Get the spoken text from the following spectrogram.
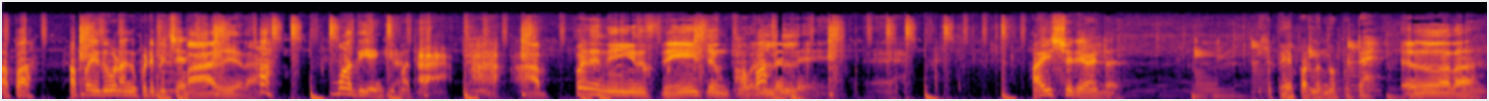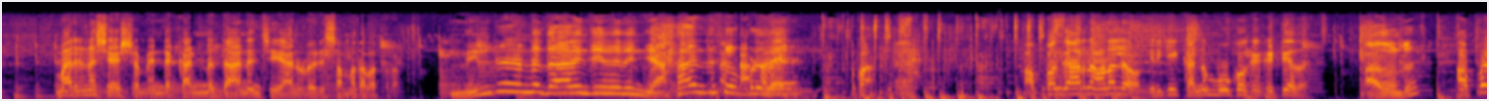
അപ്പ അപ്പ ഇതുകൂടെ അങ്ങ് പിടിപ്പിച്ചേ. മതിയടാ. ഹ, മതി. അപ്പനെ നീ ഇങ്ങനെ സ്നേഹിച്ചും കൊല്ലല്ലേ? ഐശ്വര്യമായിട്ട് ഈ പേപ്പറിൽ ഒപ്പിട്ടെ. എന്താടാ മരണശേഷം എന്റെ കണ്ണ് ദാനം ചെയ്യാനുള്ള ഒരു സമ്മതപത്രം. നിന്റെ കണ്ണ് ദാനം ചെയ്യുന്നതിന് ഞാൻ ഉൾപ്പെടുന്നേ? അപ്പ അപ്പം കാരണമാണല്ലോ എനിക്ക് ഈ കണ്ണും മൂക്കൊക്കെ കിട്ടിയത്. അതുകൊണ്ട്? അപ്പൊ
